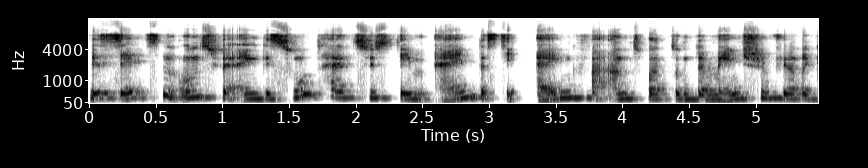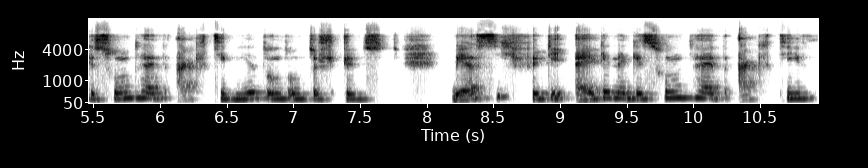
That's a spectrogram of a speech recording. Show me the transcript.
Wir setzen uns für ein Gesundheitssystem ein, das die Eigenverantwortung der Menschen für ihre Gesundheit aktiviert und unterstützt. Wer sich für die eigene Gesundheit aktiv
